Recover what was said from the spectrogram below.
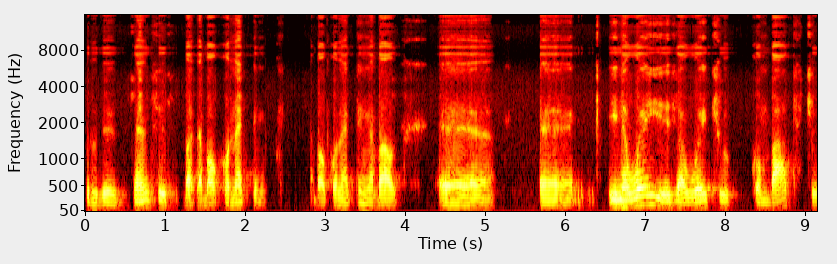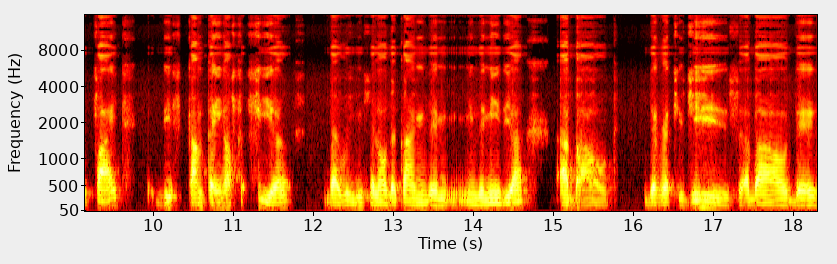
through the senses, but about connecting, about connecting, about uh, uh, in a way is a way to combat, to fight this campaign of fear that we listen all the time in the in the media about the refugees, about the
